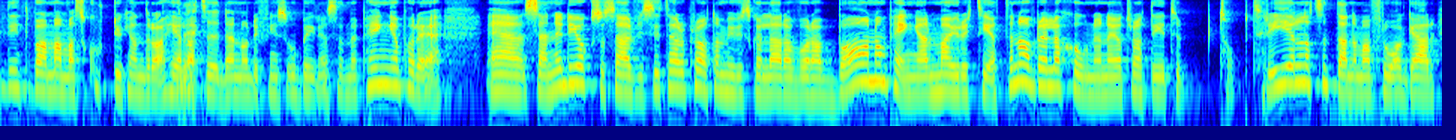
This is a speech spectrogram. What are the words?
Det är inte bara mammas kort du kan dra hela Nej. tiden och det finns obegränsat med pengar på det. Eh, sen är det ju också så här, vi sitter här och pratar om hur vi ska lära våra barn om pengar. Majoriteten av relationerna, jag tror att det är typ topp tre eller något sånt där när man frågar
